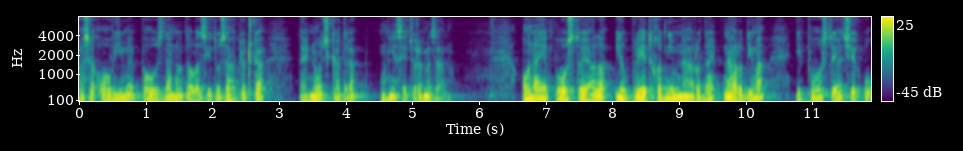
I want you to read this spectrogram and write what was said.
Pa se ovime pouzdano dolazi do zaključka da je noć kadra u mjesecu Ramazanu. Ona je postojala i u prethodnim naroda, narodima i postojaće u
